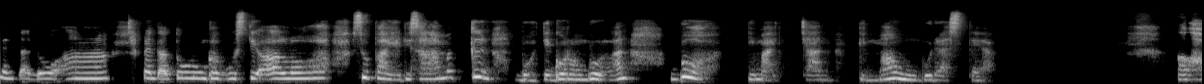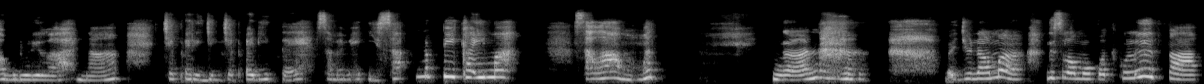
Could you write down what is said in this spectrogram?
minta doa minta tulung ke Gusti Allah supaya diselamatkan. Boh ti gorombolan boh di macan di maung bodas teh Alhamdulillah nak. Cep eri jeung cep edi teh sampai meh Isa nepi ka imah. Salamet ngan baju nama geus lomokot ku letak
